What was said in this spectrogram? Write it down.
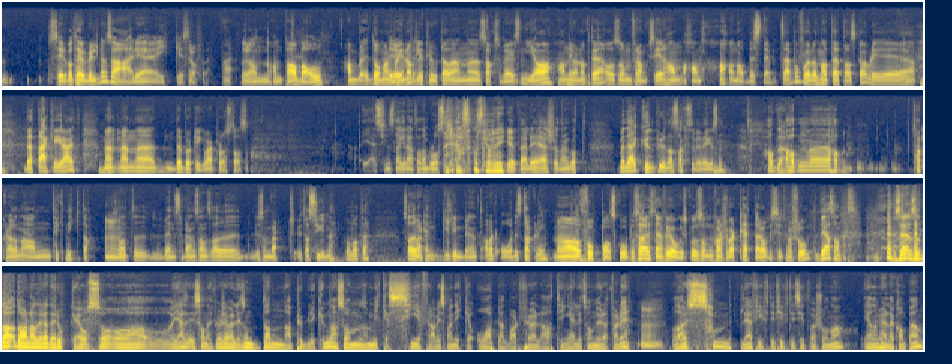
Ser du på TV-bildene, så er det ikke straffe. Nei. For han, han tar ballen. Han dommeren Direkte. blir nok litt lurt av den eh, saksebevegelsen. Ja, han gjør nok det. Og som Frank sier, han, han, han har bestemt seg på forhånd at dette skal bli Dette er ikke greit. Men, men eh, det burde ikke vært blåst, altså. Jeg syns det er greit at han blåser, altså, skal være helt ærlig. Jeg skjønner han godt. Men det er kun pga. saksebevegelsen. Hadde, hadde han eh, hadde takla en annen teknikk, da, sånn at venstrebeinet hans hadde liksom vært ute av syne, på en måte, så hadde det vært en glimrende Det hadde vært årets takling. Men han hadde fotballsko på seg istedenfor joggesko, så hadde han kanskje vært tettere opp i situasjonen. Det er sant. Så, så da, da har han allerede rukket også, og, og jeg i Sandefjord er det veldig sånn danna publikum da, som, som ikke sier fra hvis man ikke åpenbart føler at ting er litt sånn urettferdig. Og da har samtlige 50-50-situasjoner gjennom hele kampen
